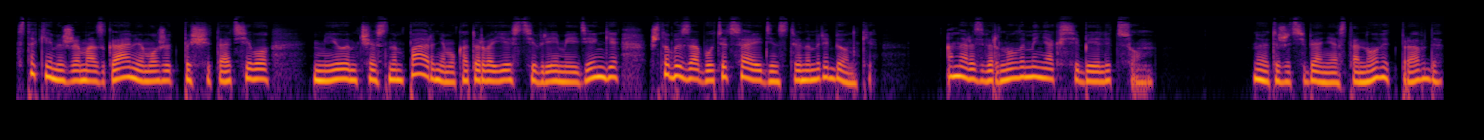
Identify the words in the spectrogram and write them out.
с такими же мозгами может посчитать его милым, честным парнем, у которого есть и время, и деньги, чтобы заботиться о единственном ребенке». Она развернула меня к себе лицом. «Но это же тебя не остановит, правда?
